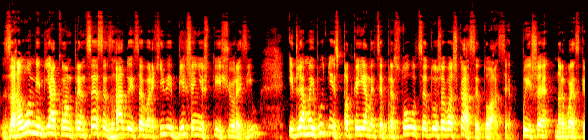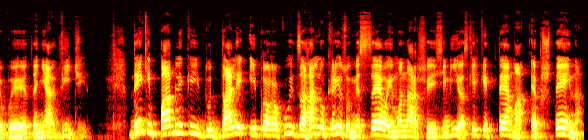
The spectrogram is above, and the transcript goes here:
Загалом ім'я кронпринцеси згадується в архіві більше ніж тисячу разів, і для майбутньої спадкоємиці престолу це дуже важка ситуація, пише норвезьке видання Віджі. Деякі пабліки йдуть далі і пророкують загальну кризу місцевої монаршої сім'ї, оскільки тема Епштейна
